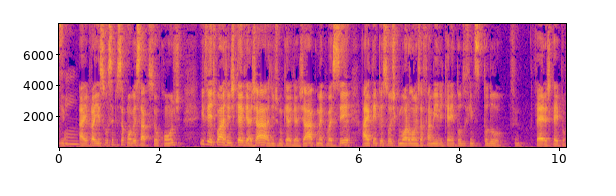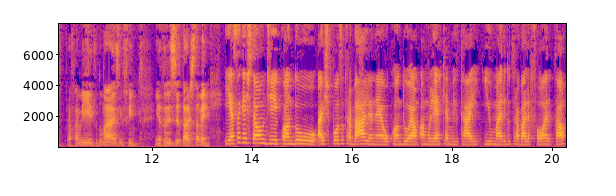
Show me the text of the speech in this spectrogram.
E Sim. aí para isso você precisa conversar com o seu cônjuge e ver, tipo, ah, a gente quer viajar, a gente não quer viajar, como é que vai ser? Aí tem pessoas que moram longe da família e querem todo fim de, todo férias quer ir pra, pra família e tudo mais, enfim. Entra nesses detalhes também. E essa questão de quando a esposa trabalha, né, ou quando é a mulher que é militar e, o marido trabalha fora e tal,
